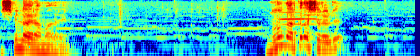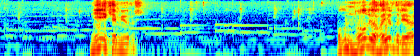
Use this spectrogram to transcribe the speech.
Bismillahirrahmanirrahim. Ne oldu arkadaşlar öyle? Niye ekemiyoruz? Oğlum ne oluyor? Hayırdır ya?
